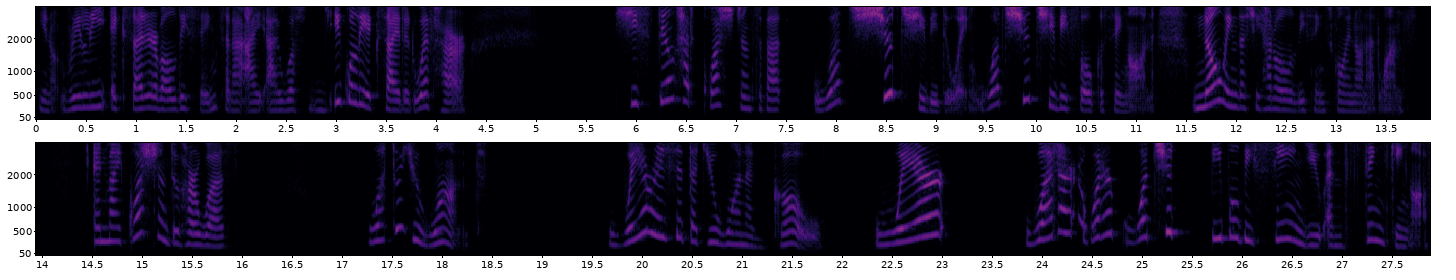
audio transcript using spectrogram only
you know, really excited about all these things, and I, I was equally excited with her, she still had questions about what should she be doing? What should she be focusing on, knowing that she had all of these things going on at once? And my question to her was, What do you want? Where is it that you want to go? Where, what are, what are, what should people be seeing you and thinking of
